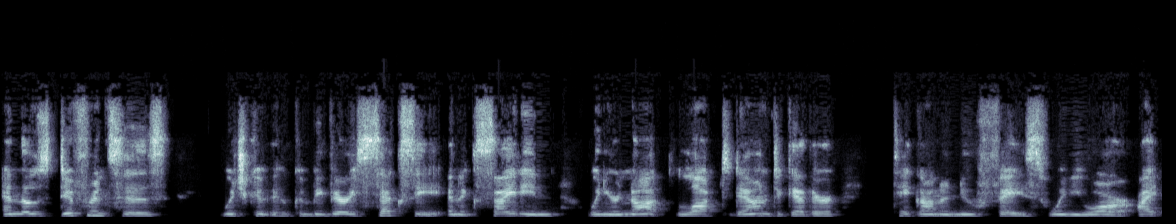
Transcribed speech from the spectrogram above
and those differences which can, who can be very sexy and exciting when you're not locked down together take on a new face when you are. I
